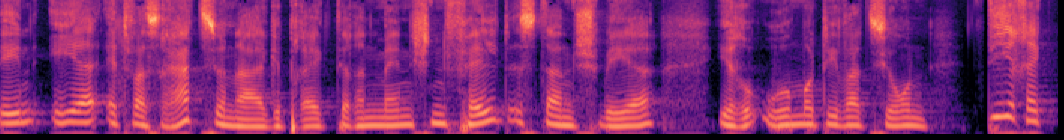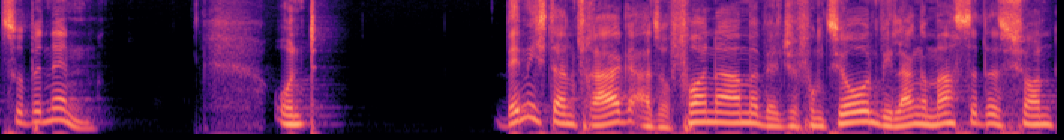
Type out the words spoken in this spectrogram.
den eher etwas rational geprägteren Menschen fällt es dann schwer, ihre Urmotivation direkt zu benennen. Und wenn ich dann frage, also Vorname, welche Funktion, wie lange machst du das schon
